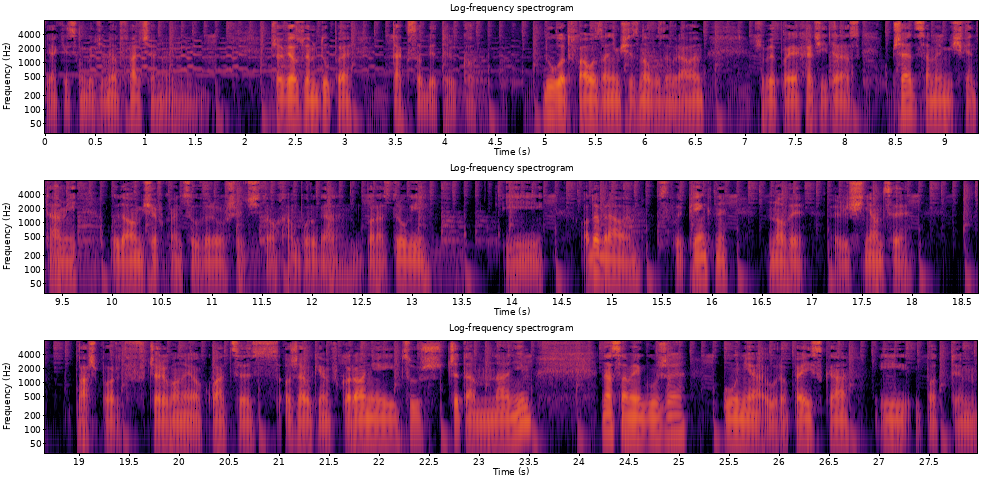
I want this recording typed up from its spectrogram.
jakie są godziny otwarcia, no i Przewiozłem dupę tak sobie tylko. Długo trwało, zanim się znowu zebrałem, żeby pojechać i teraz przed samymi świętami udało mi się w końcu wyruszyć do Hamburga po raz drugi i odebrałem swój piękny, nowy, liśniący paszport w czerwonej okładce z orzełkiem w koronie i cóż czytam na nim? Na samej górze Unia Europejska i pod tym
